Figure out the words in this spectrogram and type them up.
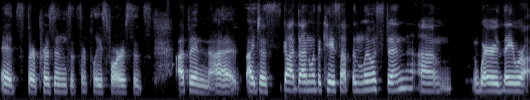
It's their prisons, it's their police force. It's up in. Uh, I just got done with a case up in Lewiston um, where they were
